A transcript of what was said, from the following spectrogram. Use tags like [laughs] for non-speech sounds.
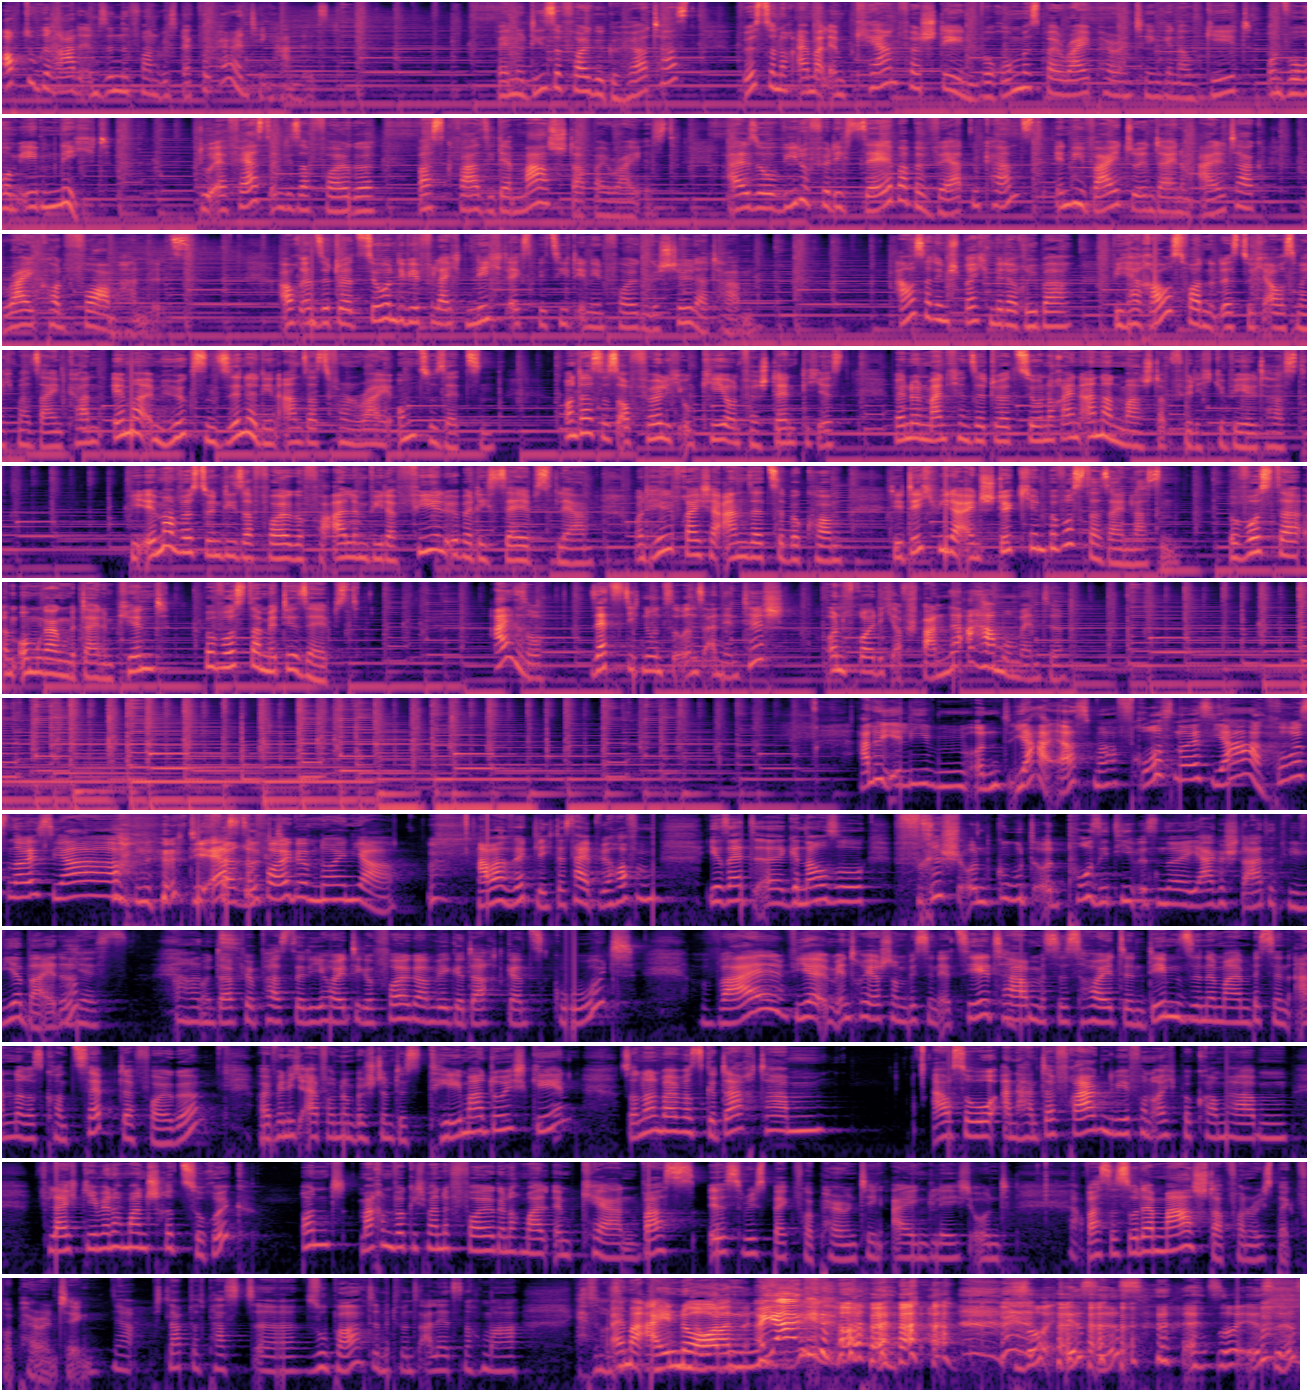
ob du gerade im Sinne von Respectful Parenting handelst. Wenn du diese Folge gehört hast, wirst du noch einmal im Kern verstehen, worum es bei Right Parenting genau geht und worum eben nicht. Du erfährst in dieser Folge, was quasi der Maßstab bei Rye ist. Also wie du für dich selber bewerten kannst, inwieweit du in deinem Alltag Rye-konform handelst. Auch in Situationen, die wir vielleicht nicht explizit in den Folgen geschildert haben. Außerdem sprechen wir darüber, wie herausfordernd es durchaus manchmal sein kann, immer im höchsten Sinne den Ansatz von Rye umzusetzen. Und dass es auch völlig okay und verständlich ist, wenn du in manchen Situationen noch einen anderen Maßstab für dich gewählt hast. Wie immer wirst du in dieser Folge vor allem wieder viel über dich selbst lernen und hilfreiche Ansätze bekommen, die dich wieder ein Stückchen bewusster sein lassen. Bewusster im Umgang mit deinem Kind, bewusster mit dir selbst. Also, setz dich nun zu uns an den Tisch und freu dich auf spannende Aha-Momente. Hallo ihr Lieben und ja, erstmal frohes neues Jahr. Frohes neues Jahr. [laughs] Die erste Verrückt. Folge im neuen Jahr. Aber wirklich, deshalb, wir hoffen, ihr seid äh, genauso frisch und gut und positiv ins neue Jahr gestartet wie wir beide. Yes. Und, und dafür passt ja die heutige Folge, haben wir gedacht, ganz gut, weil wir im Intro ja schon ein bisschen erzählt haben, es ist heute in dem Sinne mal ein bisschen anderes Konzept der Folge, weil wir nicht einfach nur ein bestimmtes Thema durchgehen, sondern weil wir uns gedacht haben, auch so anhand der Fragen, die wir von euch bekommen haben, vielleicht gehen wir noch mal einen Schritt zurück und machen wirklich mal eine Folge noch mal im Kern. Was ist Respectful Parenting eigentlich und ja. was ist so der Maßstab von Respectful Parenting? Ja, ich glaube, das passt äh, super, damit wir uns alle jetzt noch mal ja, so ein einmal einordnen. Ja, genau. [laughs] so ist es. [laughs] so ist es.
